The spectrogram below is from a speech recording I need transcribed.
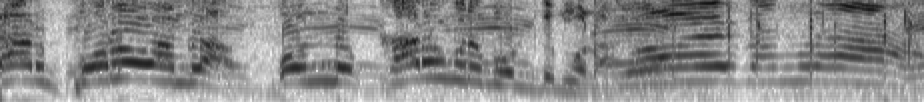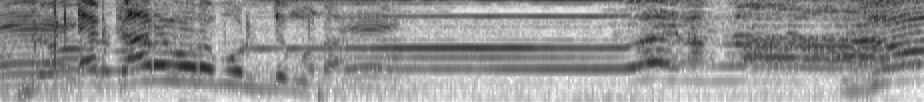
তারপরও আমরা অন্য কারও করে ভোট দেবো না। কারও করে ভোট দেবো না। Action,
